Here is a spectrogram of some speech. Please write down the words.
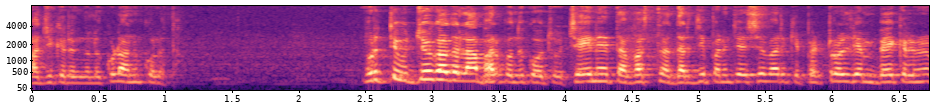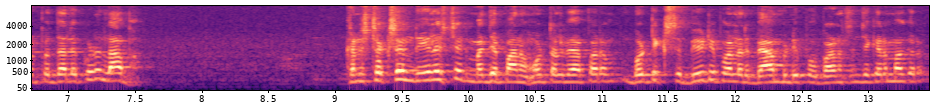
రాజకీయ రంగంలో కూడా అనుకూలత. వృత్తి ఉద్యోగాల లాభాలు పొందుకోవచ్చు. చేనేత వస్త్ర దర్జీ పనిచేసే వారికి పెట్రోలియం బేకరీ వినియోగదారులకు కూడా లాభం. కన్స్ట్రక్షన్ రియల్ ఎస్టేట్ మద్యపానం హోటల్ వ్యాపారం boutiques beauty parlour bamboo depot బాణసంచ కర్మాగారం.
